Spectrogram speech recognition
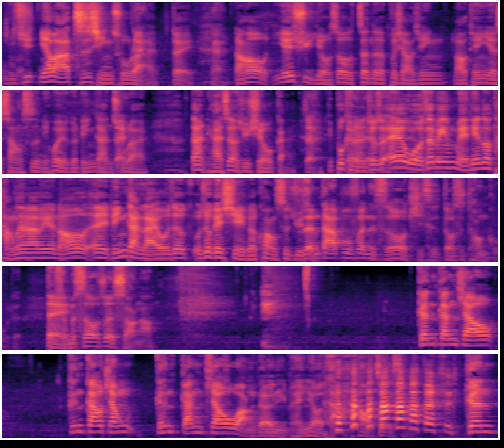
你去你要把它执行出来，对，对然后也许有时候真的不小心，老天爷赏识你会有个灵感出来。但你还是要去修改，对你不可能就是哎、我这边每天都躺在那边，然后哎，灵感来我就我就可以写个旷世巨作人，大部分的时候其实都是痛苦的。对什么时候最爽啊？跟刚交、跟高交、跟刚交往的女朋友打炮最爽，跟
